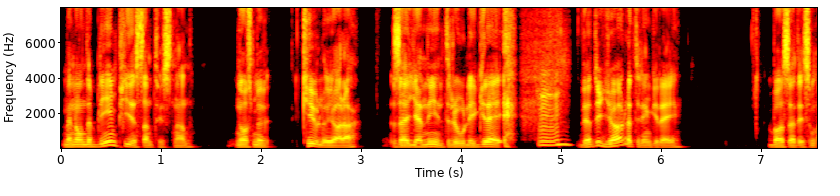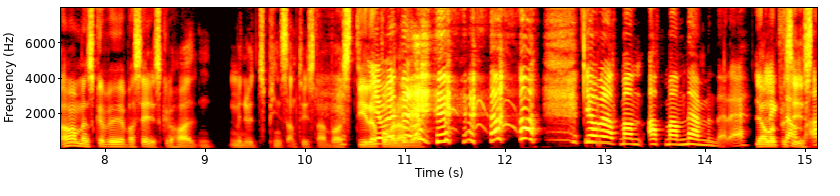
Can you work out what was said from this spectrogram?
Men om det blir en pinsam tystnad, något som är kul att göra, så här Mm. genuint rolig grej, Mm. det är att du gör det till en grej. Bara så att liksom, ah, men ska vi, vad säger du, ska vi ha en minuts pinsam tystnad? Bara stirra Ja, på varandra. ja, men att man, att man nämner det. Ja, men liksom. precis. Ta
